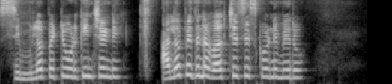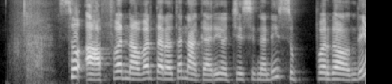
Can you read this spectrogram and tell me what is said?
సిమ్లో పెట్టి ఉడికించండి. అలో ఏదైనా వర్క్ చేసేసుకోండి మీరు. సో హాఫ్ అన్ అవర్ తర్వాత నా కర్రీ వచ్చేసిందండి. సూపర్గా ఉంది.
